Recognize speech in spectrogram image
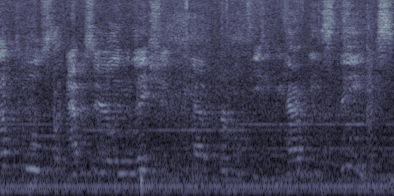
have tools like adversarial emulation, we have purple team, we have these things.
